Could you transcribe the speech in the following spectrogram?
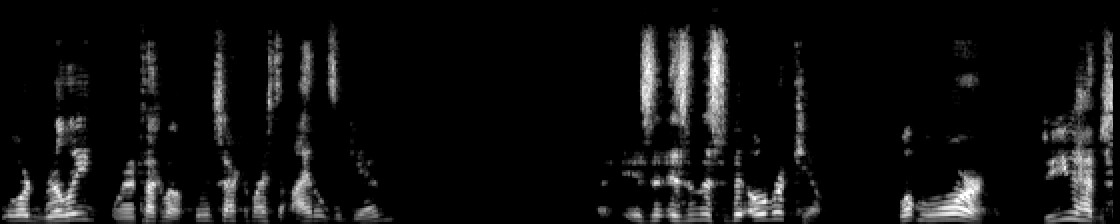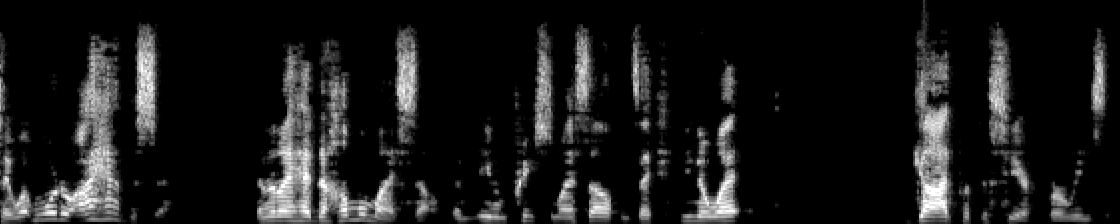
Lord, really? We're going to talk about food sacrifice to idols again? Isn't, isn't this a bit overkill? What more do you have to say? What more do I have to say? And then I had to humble myself and even preach to myself and say, you know what? God put this here for a reason.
